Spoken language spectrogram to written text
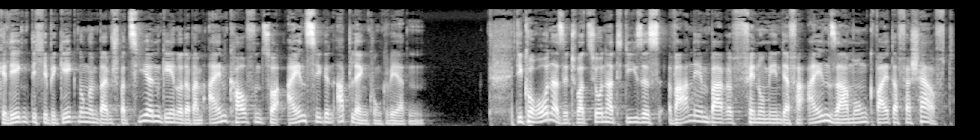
gelegentliche Begegnungen beim Spazierengehen oder beim Einkaufen zur einzigen Ablenkung werden. Die Corona-Situation hat dieses wahrnehmbare Phänomen der Vereinsamung weiter verschärft.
